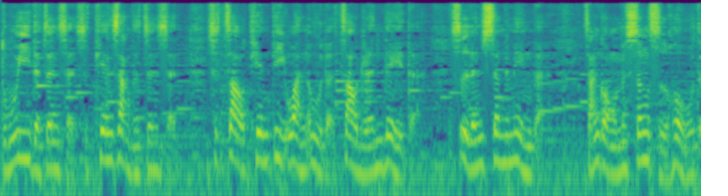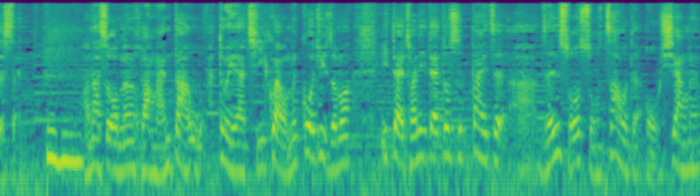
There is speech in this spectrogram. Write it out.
独一的真神，是天上的真神，是造天地万物的，造人类的，是人生命的，掌管我们生死祸福的神。嗯哼，啊，那时候我们恍然大悟，对呀，奇怪，我们过去怎么一代传一代都是拜着啊人所所造的偶像呢？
